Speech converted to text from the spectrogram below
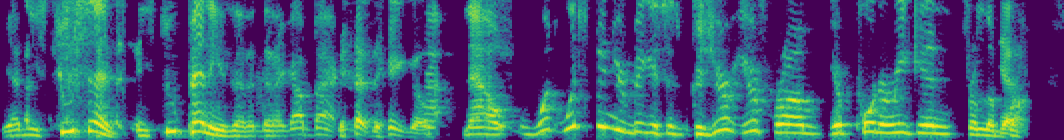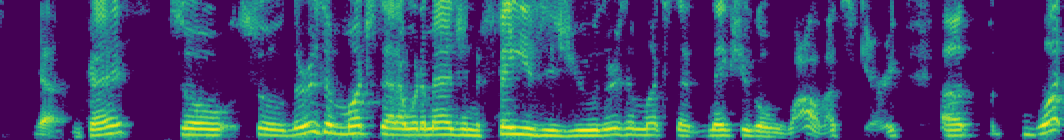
you have these two cents, these two pennies that, that I got back. Yeah, there you go. Now, now, what what's been your biggest? Because you're you're from you're Puerto Rican from the yeah. Bronx. Yeah. Okay. So so there isn't much that I would imagine fazes you. There isn't much that makes you go, wow, that's scary. Uh, what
